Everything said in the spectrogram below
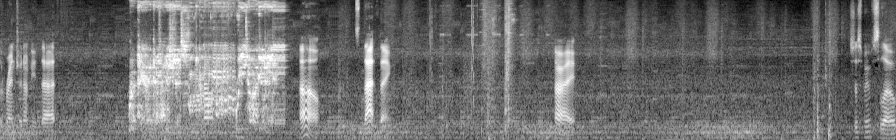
A wrench, I don't need that. Oh. It's that thing. Alright. Let's just move slow.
